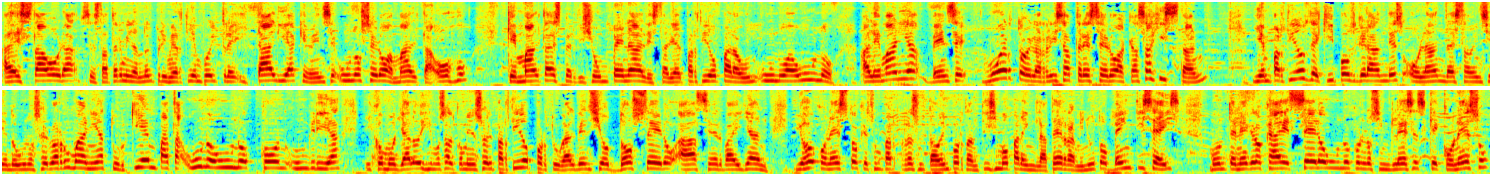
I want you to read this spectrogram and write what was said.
A esta hora se está terminando el primer tiempo entre Italia que vence 1-0 a Malta. Ojo que Malta desperdició un penal. Estaría el partido para un 1-1. Alemania vence muerto de la risa 3-0 a Kazajistán. Y en partidos de equipos grandes, Holanda está venciendo 1-0 a Rumania, Turquía empata 1-1 con Hungría y como ya lo dijimos al comienzo del partido, Portugal venció 2-0 a Azerbaiyán. Y ojo con esto, que es un resultado importantísimo para Inglaterra. Minuto 26, Montenegro cae 0-1 con los ingleses que con eso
